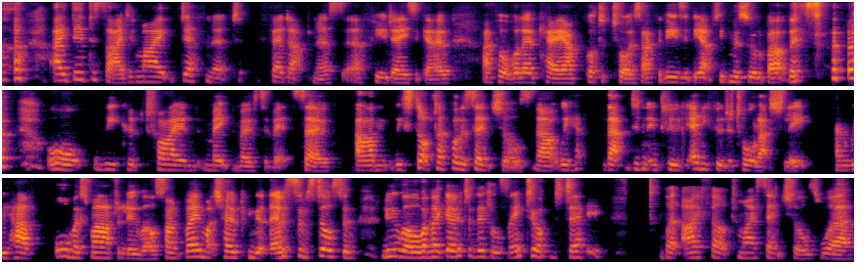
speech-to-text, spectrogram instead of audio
I did decide in my definite fed upness a few days ago, I thought, well, okay, I've got a choice. I could easily be absolutely miserable about this, or we could try and make the most of it. So um, we stocked up on essentials. Now we ha- that didn't include any food at all, actually, and we have almost run out of Luwell. So I'm very much hoping that there's some still some Luwell when I go to Lidl's later on today. but I felt my essentials were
